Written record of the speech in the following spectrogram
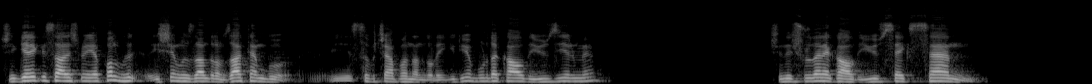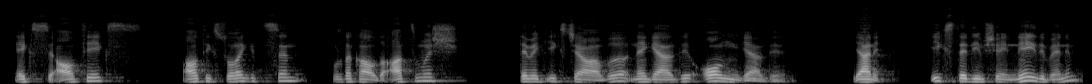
Şimdi gerekli sadeleşmeyi yapalım. İşlemi hızlandıralım. Zaten bu e, sıfır çarpanından dolayı gidiyor. Burada kaldı 120. Şimdi şurada ne kaldı? 180 eksi 6x. 6x sola gitsin. Burada kaldı 60. Demek x cevabı ne geldi? 10 geldi. Yani x dediğim şey neydi benim?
